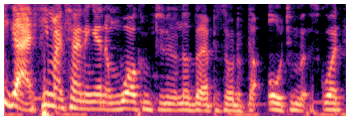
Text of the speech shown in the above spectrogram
Hey guys, see my signing again and welcome to another episode of the Ultimate Squad.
